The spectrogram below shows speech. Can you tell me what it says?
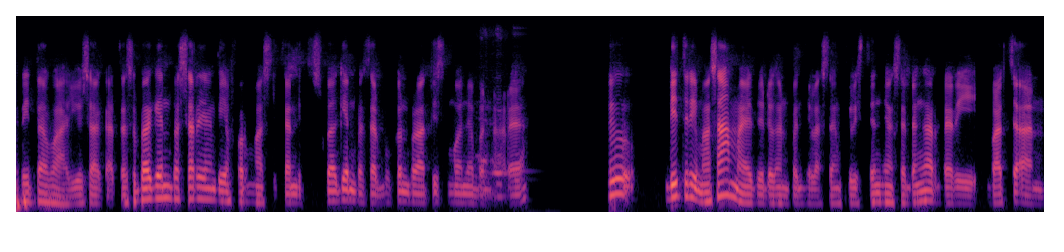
Cerita Wahyu saya kata sebagian besar yang diinformasikan itu sebagian besar bukan berarti semuanya benar ya. Itu diterima sama itu dengan penjelasan Kristen yang saya dengar dari bacaan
